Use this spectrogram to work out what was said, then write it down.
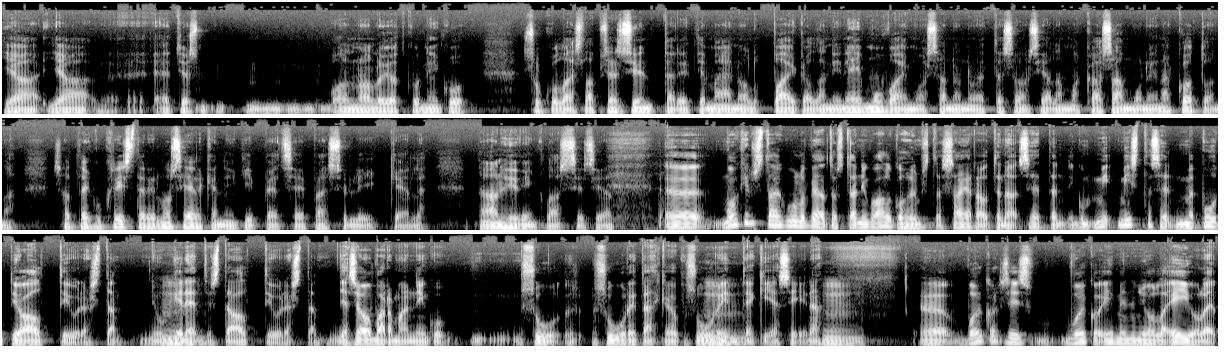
Ja, ja että jos on ollut jotkut niin kuin sukulaislapsen synttärit ja mä en ollut paikalla, niin ei mun vaimo sanonut, että se on siellä makaa sammuneena kotona. Saatte, kun Kristerillä on selkä niin kipeä, että se ei päässyt liikkeelle. Nämä on hyvin klassisia. Öö, mua kiinnostaa kuulla vielä tuosta niin alkoholimista sairautena se, että niin kuin, mistä se, me puhuttiin jo alttiudesta, niin kuin mm. geneettisestä alttiudesta, ja se on varmaan niin kuin, su, suuri tai ehkä jopa suurin mm. tekijä siinä. Mm. Öö, voiko, siis, voiko ihminen, jolla ei ole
